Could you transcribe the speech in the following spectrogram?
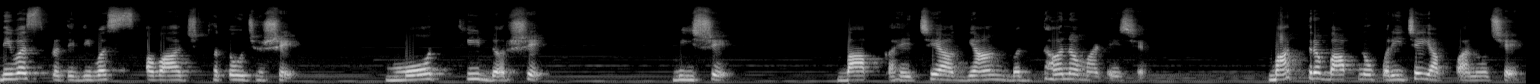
દિવસ પ્રતિ દિવસ અવાજ થતો જશે. મોતથી ડરશે. બીશે. બાપ કહે છે, આ જ્ઞાન બધાના માટે છે. માત્ર બાપનો પરિચય આપવાનો છે.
